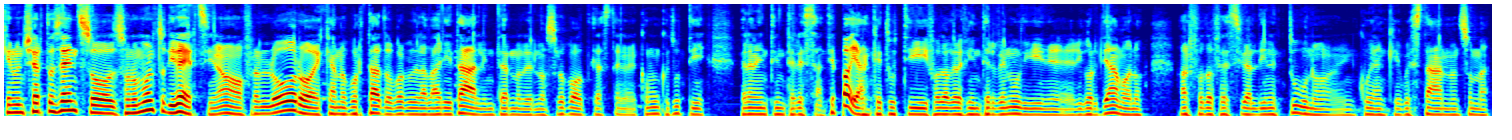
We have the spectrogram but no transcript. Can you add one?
che in un certo senso sono molto diversi no? fra loro e che hanno portato proprio della varietà all'interno del nostro podcast, eh, comunque tutti veramente interessanti. E poi anche tutti i fotografi intervenuti, eh, ricordiamolo, al Fotofestival di Nettuno, in cui anche quest'anno insomma,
